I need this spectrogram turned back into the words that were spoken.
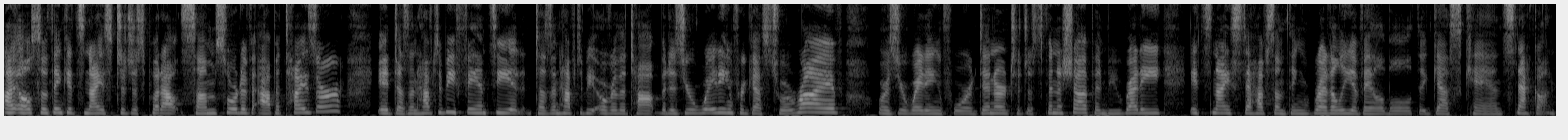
I also think it's nice to just put out some sort of appetizer. It doesn't have to be fancy, it doesn't have to be over the top, but as you're waiting for guests to arrive or as you're waiting for dinner to just finish up and be ready, it's nice to have something readily available that guests can snack on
